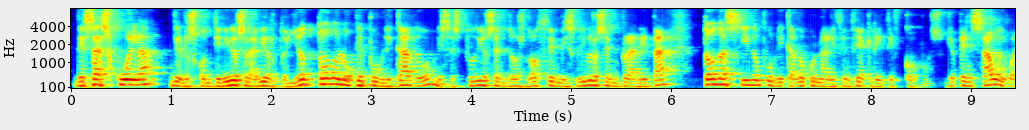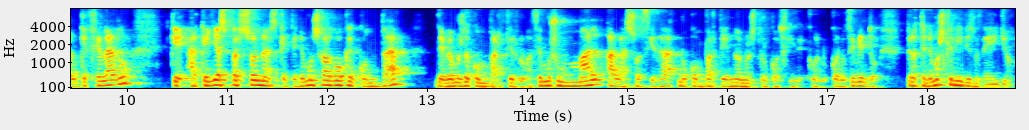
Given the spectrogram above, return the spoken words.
de esa escuela de los contenidos en abierto. Yo todo lo que he publicado, mis estudios en 2.12, mis libros en Planeta, todo ha sido publicado con una licencia Creative Commons. Yo he pensado, igual que Gelado, que aquellas personas que tenemos algo que contar, debemos de compartirlo. Hacemos un mal a la sociedad no compartiendo nuestro conocimiento, pero tenemos que vivir de ello.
